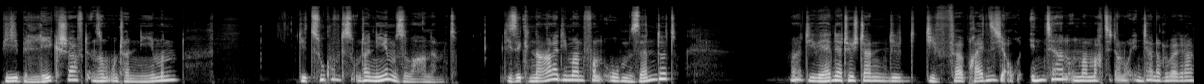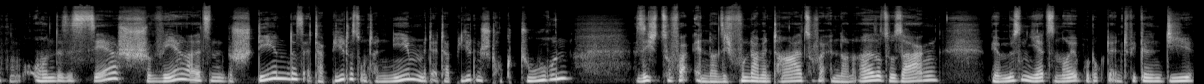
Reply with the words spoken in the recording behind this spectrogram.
wie die Belegschaft in so einem Unternehmen die Zukunft des Unternehmens wahrnimmt. Die Signale, die man von oben sendet, die werden natürlich dann, die, die verbreiten sich auch intern und man macht sich dann auch intern darüber Gedanken. Und es ist sehr schwer, als ein bestehendes, etabliertes Unternehmen mit etablierten Strukturen sich zu verändern, sich fundamental zu verändern. Also zu sagen, wir müssen jetzt neue Produkte entwickeln, die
